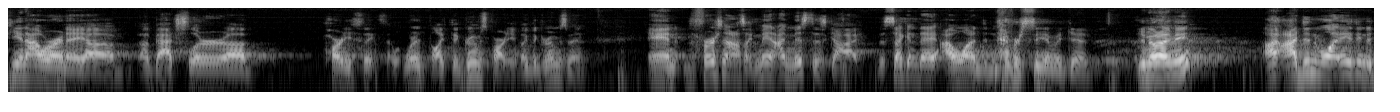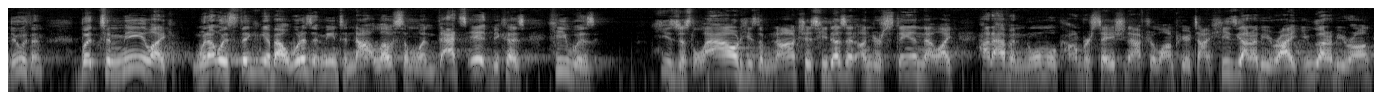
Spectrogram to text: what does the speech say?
He and I were in a, uh, a bachelor uh, party thing, like the groom's party, like the groomsmen. And the first night I was like, man, I miss this guy. The second day, I wanted to never see him again. You know what I mean? I, I, didn't want anything to do with him. But to me, like, when I was thinking about what does it mean to not love someone, that's it because he was, he's just loud, he's obnoxious, he doesn't understand that, like, how to have a normal conversation after a long period of time. He's got to be right, you got to be wrong.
